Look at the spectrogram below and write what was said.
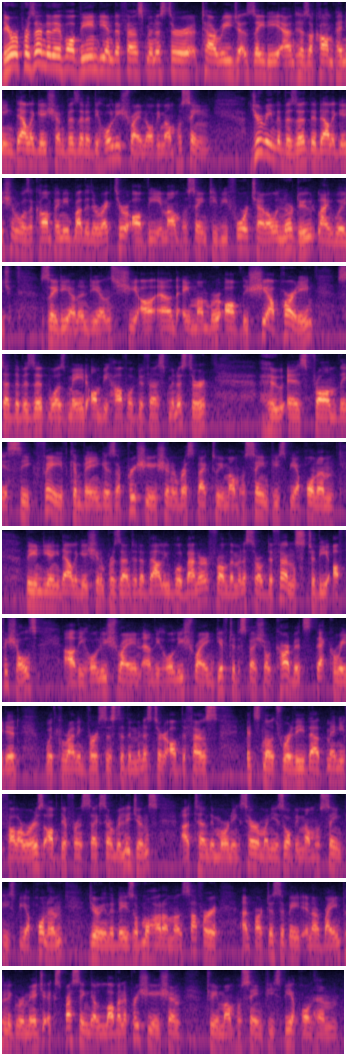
The representative of the Indian Defense Minister Tariq Zaidi and his accompanying delegation visited the holy shrine of Imam Hussein. During the visit, the delegation was accompanied by the director of the Imam Hussein TV4 channel in Urdu language. Zaidi, an Indian Shia and a member of the Shia party, said the visit was made on behalf of Defense Minister who is from the Sikh faith, conveying his appreciation and respect to Imam Hussein, peace be upon him. The Indian delegation presented a valuable banner from the Minister of Defense to the officials at the Holy Shrine, and the Holy Shrine gifted special carpets decorated with Quranic verses to the Minister of Defense. It's noteworthy that many followers of different sects and religions attend the mourning ceremonies of Imam Hussein, peace be upon him, during the days of Muharram and Safar and participate in Arba'in pilgrimage, expressing their love and appreciation to Imam Hussein, peace be upon him.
